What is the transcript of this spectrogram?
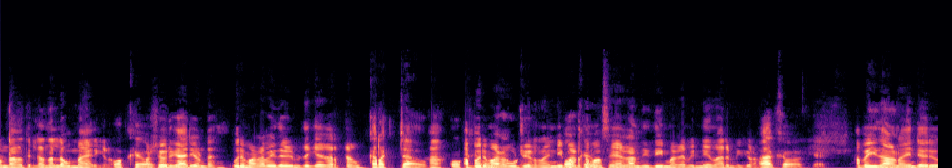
ഉണ്ടാകത്തില്ല. നല്ല ഉമ്മയായിരിക്കണം. പക്ഷെ ഒരു കാര്യമുണ്ട്. ഒരു മഴ പെയ്ത് കഴിയുമ്പോഴത്തേക്ക് കറക്റ്റ് ആവും. കറക്റ്റ് ആവും അപ്പൊ ഒരു മഴ കൂട്ടിയിടണം ഇനിയിപ്പോ അടുത്ത മാസം ഏഴാം തീയതി മഴ പിന്നെയും ആരംഭിക്കുകയാണ് അപ്പൊ ഇതാണ് അതിന്റെ ഒരു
